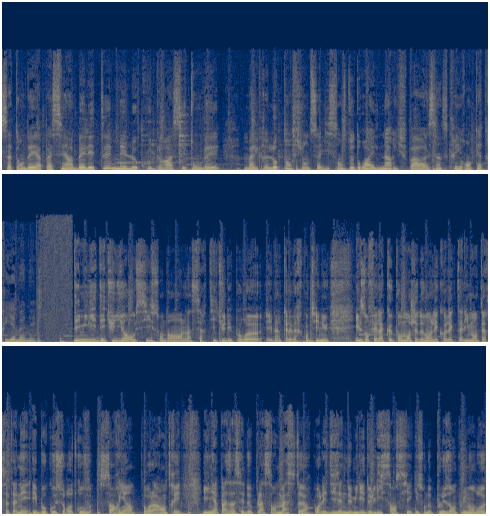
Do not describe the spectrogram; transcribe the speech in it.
S'attendait à passer un bel été, mais le coup de grâce est tombé. Malgré l'obtention de sa licence de droit, elle n'arrive pas à s'inscrire en quatrième année. Des milliers d'étudiants aussi sont dans l'incertitude et pour eux, eh bien, le calvaire continue. Ils ont fait la queue pour manger devant les collectes alimentaires cette année et beaucoup se retrouvent sans rien pour la rentrée. Il n'y a pas assez de place en master pour les dizaines de milliers de licenciés qui sont de plus en plus nombreux.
